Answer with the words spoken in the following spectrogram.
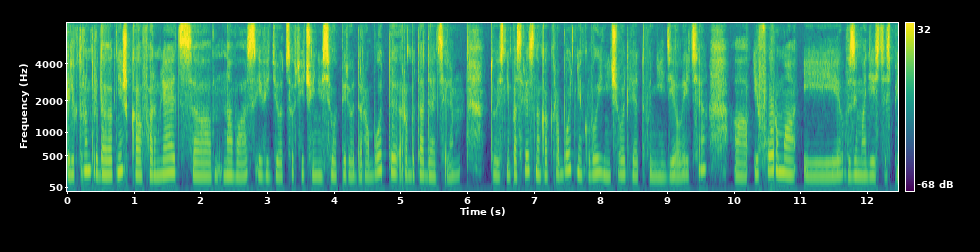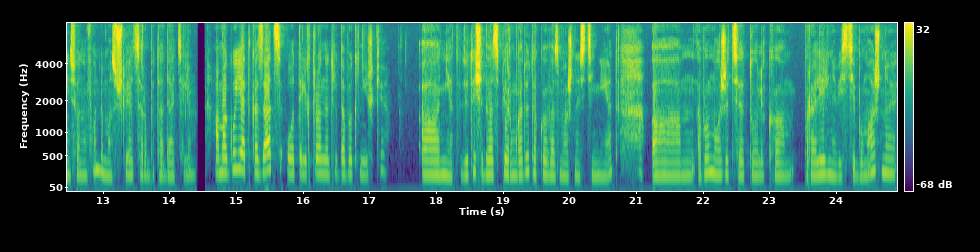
электронная трудовая книжка оформляется на вас и ведется в течение всего периода работы работодателем. То есть непосредственно как работник вы ничего для этого не делаете. А, и форма, и взаимодействие с пенсионным фондом осуществляется работодателем. А могу я отказаться от электронной трудовой книжки? А, нет, в 2021 году такой возможности нет. А, вы можете только параллельно вести бумажную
